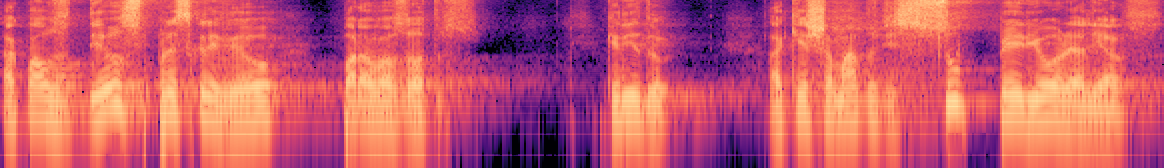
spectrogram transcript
a qual Deus prescreveu para vós outros. Querido, aqui é chamado de superior aliança,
